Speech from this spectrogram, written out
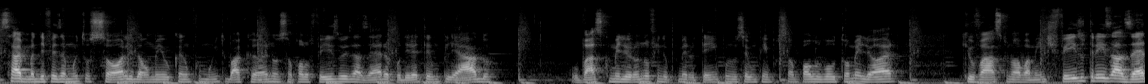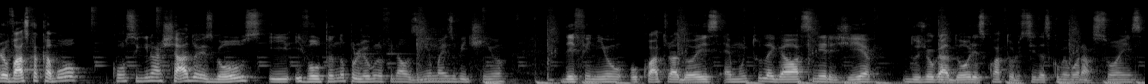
Sabe, uma defesa muito sólida, um meio-campo muito bacana. O São Paulo fez 2 a 0 poderia ter ampliado. O Vasco melhorou no fim do primeiro tempo, no segundo tempo o São Paulo voltou melhor que o Vasco novamente fez o 3 a 0 O Vasco acabou conseguindo achar dois gols e, e voltando pro jogo no finalzinho, mas o Vitinho definiu o 4 a 2 É muito legal a sinergia dos jogadores com a torcida, as comemorações.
